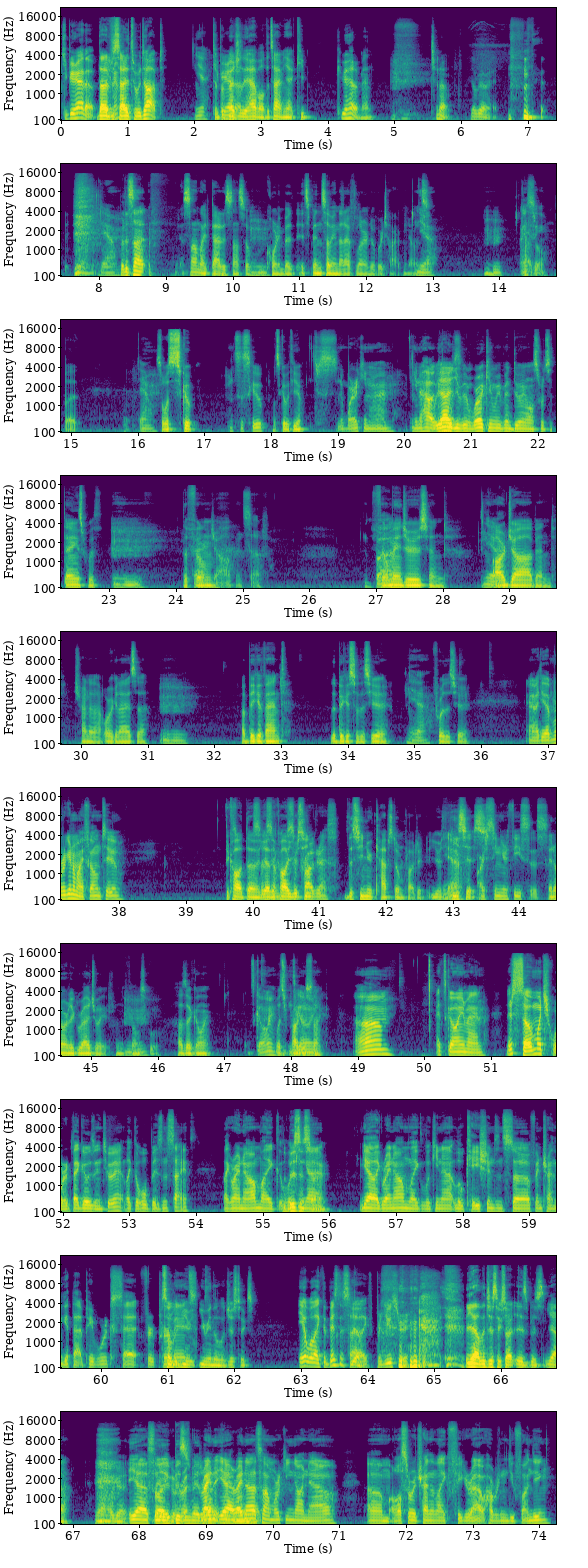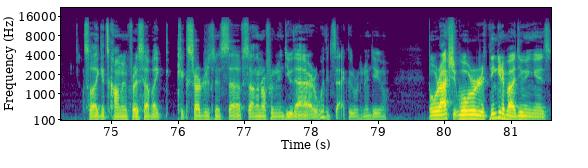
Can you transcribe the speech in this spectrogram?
Keep your head up. that i've know? decided to adopt Yeah. to keep your head up. perpetually have all the time yeah keep keep your head up man chin up you'll be all right Yeah. but it's not it's not like that it's not so Mhm. corny but it's been something that i've learned over time you know it's Yeah. Hmm I see. but Damn. so what's the scoop What's the scoop? what's good with you Just working, man. You know how it yeah you've been working we've been doing all sorts of things with Mhm. the Film film job and stuff. film majors and yeah. our job and trying to organize a, hmm a big event the biggest of this year Yeah. for this year Yeah, dude. I'm working on my film too. They call it the So yeah they call it your progress. the senior capstone project your Yeah. thesis Our senior thesis. in order to graduate from the film Mhm. school how's that going It's going. what's your It's progress going. like Um, it's going, man. There's so much work that goes into it, like the whole business side. Like right now, I'm like the looking business at, side Yeah, like right now, I'm like looking at locations and stuff and trying to get that paperwork set for so you, permits. you mean the logistics yeah, well, like the business side, Yeah. like the producer. yeah logistics are, is business yeah yeah okay yeah, so like business right, right? yeah, right now that. that's what I'm working on now. Um, also we're trying to like figure out how we're gonna do funding. So like it's common for us to have like Kickstarters and stuff. So I don't know if we're gonna do that or what exactly we're gonna do. But we're actually what we're thinking about doing is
